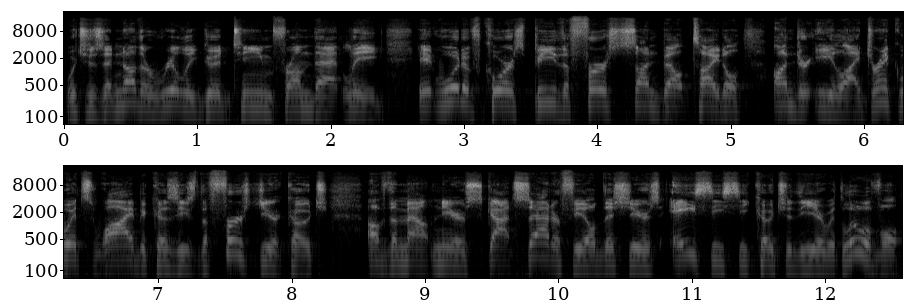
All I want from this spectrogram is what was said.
which is another really good team from that league. It would, of course, be the first Sun Belt title under Eli Drinkwitz. Why? Because he's the first year coach of the Mountaineers. Scott Satterfield, this year's ACC Coach of the Year with Louisville,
